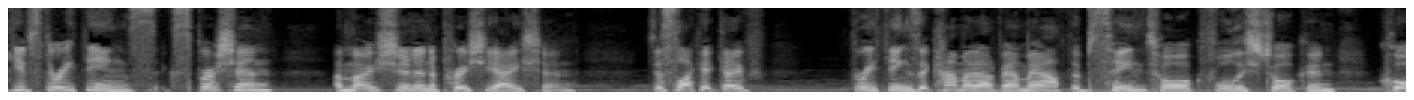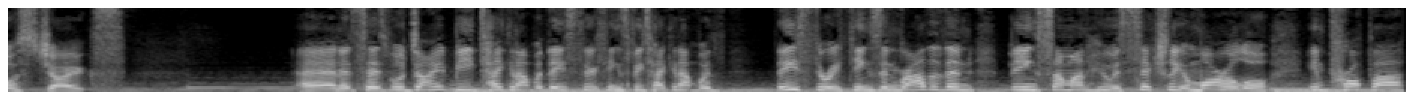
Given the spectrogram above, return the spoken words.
gives three things expression, emotion, and appreciation. Just like it gave three things that come out of our mouth obscene talk, foolish talk, and coarse jokes. And it says, well, don't be taken up with these three things, be taken up with these three things. And rather than being someone who is sexually immoral or improper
